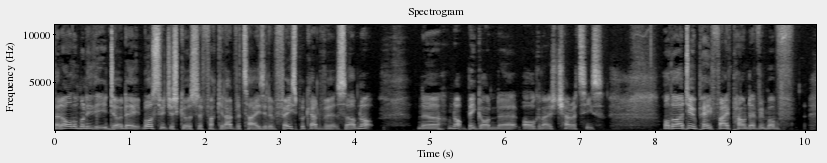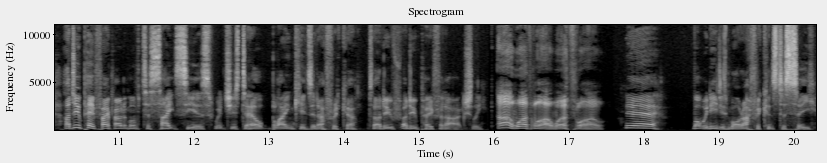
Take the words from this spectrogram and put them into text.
and all the money that you donate, most of it just goes to fucking advertising and Facebook adverts. So I'm not, no, I'm not big on uh, organised charities. Although I do pay five pound every month. I do pay five pound a month to Sightsavers, which is to help blind kids in Africa. So I do, I do pay for that actually. Oh, worthwhile, worthwhile. Yeah, what we need is more Africans to see.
